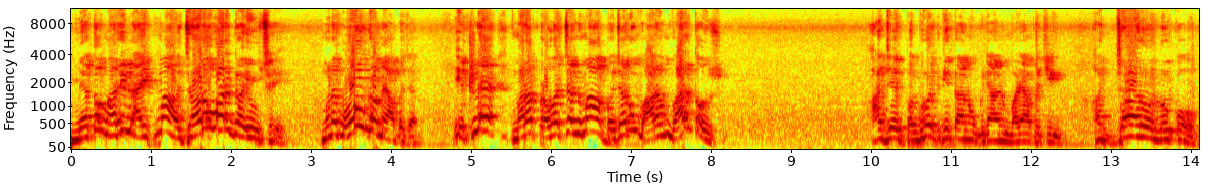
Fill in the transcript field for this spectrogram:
મેં તો મારી લાઈફમાં હજારો વાર ગયું છે. મને બહુ ગમે આ ભજન. એટલે મારા પ્રવચનમાં ભજન હું વારંવાર કહું છું. આજે ભગવદ્ ગીતાનું જ્ઞાન મળ્યા પછી હજારો લોકો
